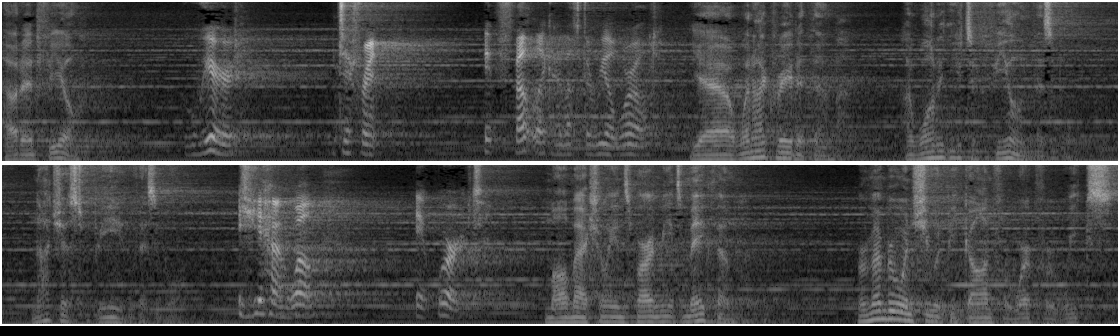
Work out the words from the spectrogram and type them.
How did it feel? Weird. Different. It felt like I left the real world. Yeah, when I created them, I wanted you to feel invisible, not just be invisible. Yeah, well, it worked. Mom actually inspired me to make them. Remember when she would be gone for work for weeks?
